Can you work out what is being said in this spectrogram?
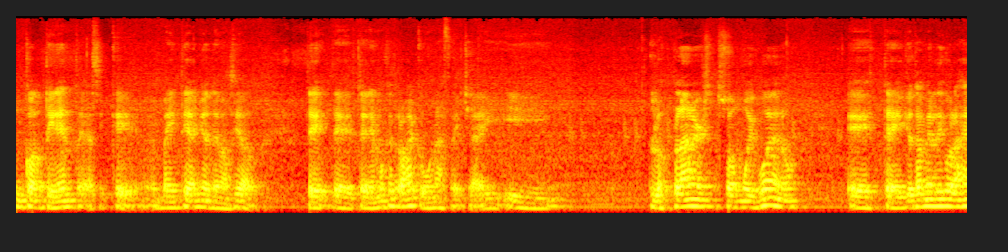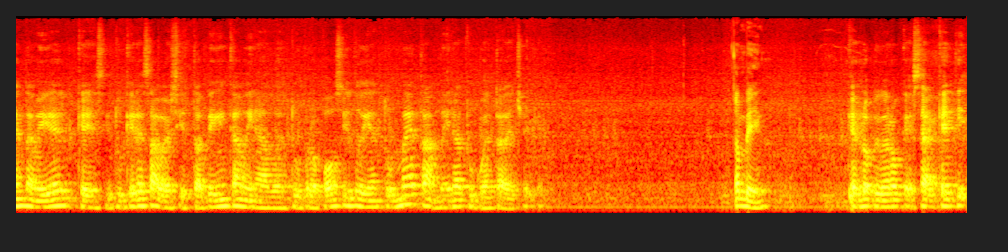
un continente, así que 20 años es demasiado. tenemos que trabajar con una fecha. Y, y, los planners son muy buenos. Este, yo también le digo a la gente, Miguel, que si tú quieres saber si estás bien encaminado en tu propósito y en tus metas, mira tu cuenta de cheque. También. Que es lo primero que. O sea, que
